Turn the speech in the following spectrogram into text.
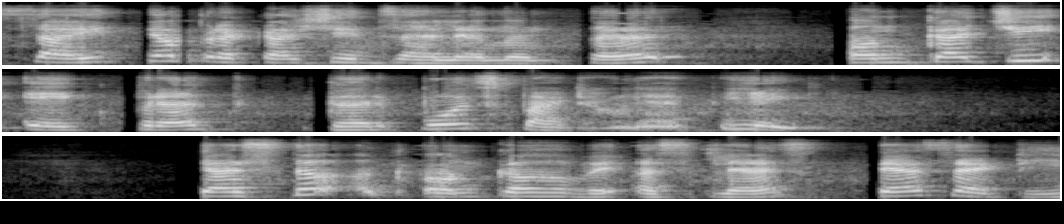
साहित्य प्रकाशित झाल्यानंतर अंकाची एक प्रत घरपोच पाठवण्यात येईल. जास्त अंक हवे असल्यास त्यासाठी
